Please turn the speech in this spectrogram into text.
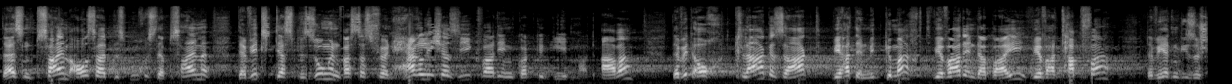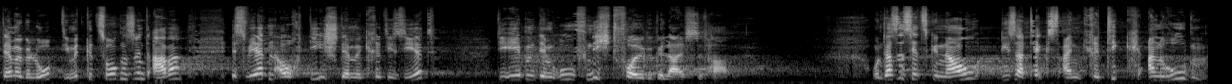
da ist ein Psalm außerhalb des Buches der Psalme, da wird das besungen, was das für ein herrlicher Sieg war, den Gott gegeben hat. Aber da wird auch klar gesagt, wer hat denn mitgemacht, wer war denn dabei, wer war tapfer. Da werden diese Stämme gelobt, die mitgezogen sind, aber es werden auch die Stämme kritisiert, die eben dem Ruf nicht Folge geleistet haben. Und das ist jetzt genau dieser Text, eine Kritik an Ruben.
